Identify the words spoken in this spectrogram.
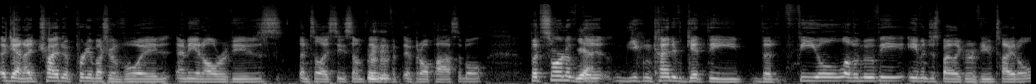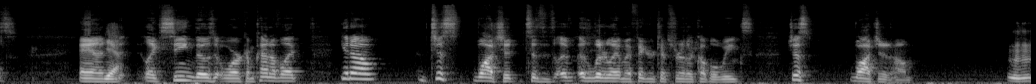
again, I try to pretty much avoid any and all reviews until I see something, if, if at all possible. But sort of Yeah. the you can kind of get the the feel of a movie even just by like review titles, and Yeah. like seeing those at work. I'm kind of like, you know, just watch it since it's uh, literally at my fingertips for another couple of weeks. Just watch it at home. Mm-hmm.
